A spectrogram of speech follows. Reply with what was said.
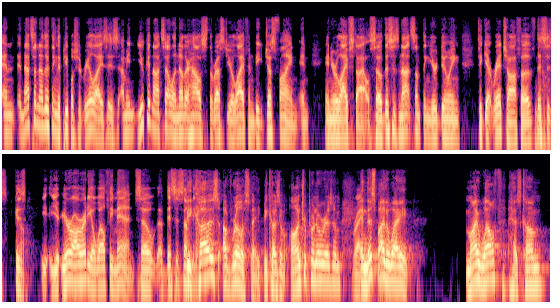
and and that's another thing that people should realize is, I mean, you could not sell another house the rest of your life and be just fine in in your lifestyle. So this is not something you're doing to get rich off of. This no, is because. No you're already a wealthy man. So uh, this is something because of real estate, because of entrepreneurism. Right. And this, by the way, my wealth has come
